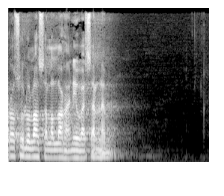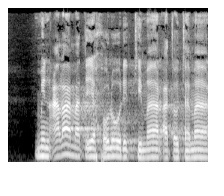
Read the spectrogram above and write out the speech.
Rasulullah sallallahu alaihi wasallam min alamati huludid dimar atau damar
